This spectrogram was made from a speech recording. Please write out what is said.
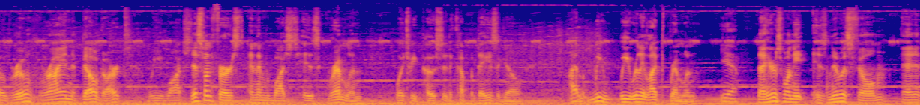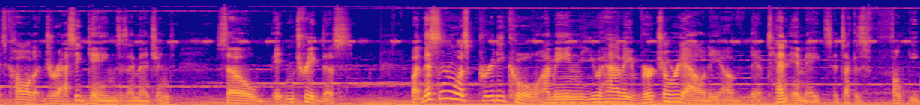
Little Gru, Ryan Bellgardt. We watched this one first, and then we watched his Gremlin, which we posted a couple days ago. I, we, we really liked Gremlin. Yeah. Now here's one of his newest film, and it's called Jurassic Games, as I mentioned. So it intrigued us. But this one was pretty cool. I mean, you have a virtual reality of they have ten inmates. It's like this funky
